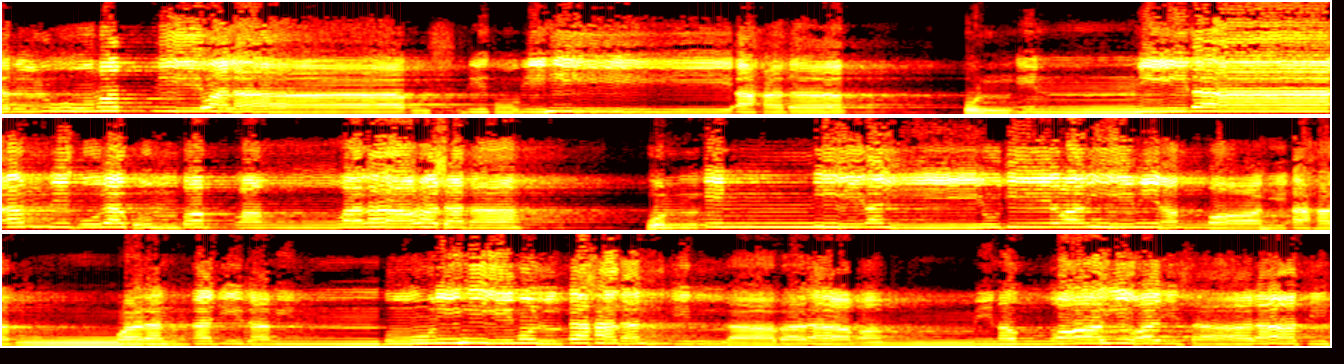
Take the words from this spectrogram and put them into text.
أدعو ربي ولا أشرك به أحدا قل إني لا أملك لكم ضرا ولا رشدا قل إني لن يديرني من الله أحد ولن أجد من دونه ملتحدا إلا بلاغا من الله ورسالاته.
